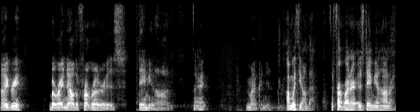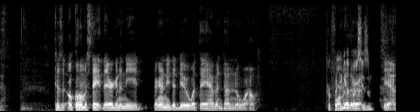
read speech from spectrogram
I agree. But right now, the front runner is Damion Hahn, All right. in my opinion. I'm with you on that. The front runner is Damion Hahn right now. Because Oklahoma State, they're gonna need they're gonna need to do what they haven't done in a while. Perform in the together a- postseason? Yeah,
